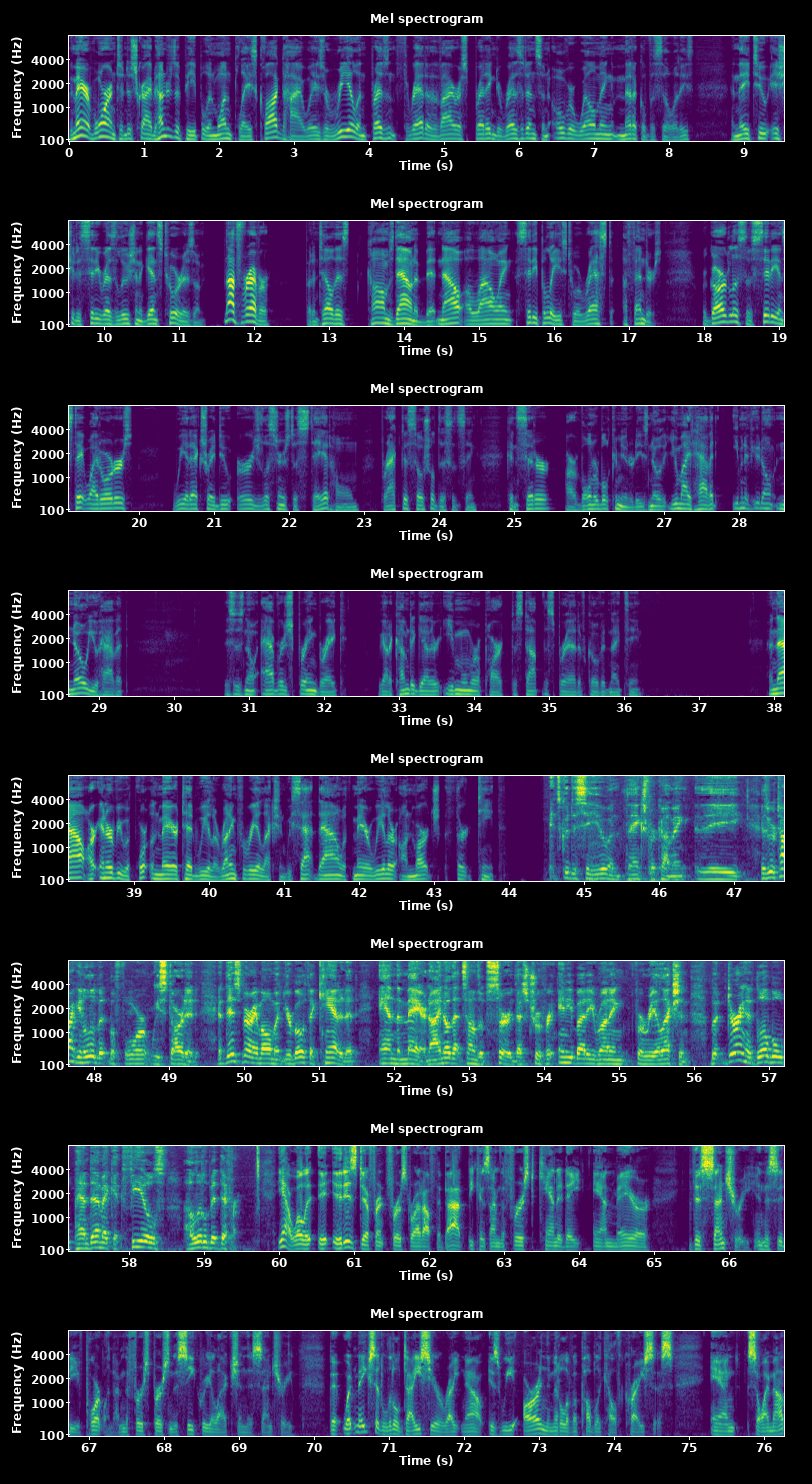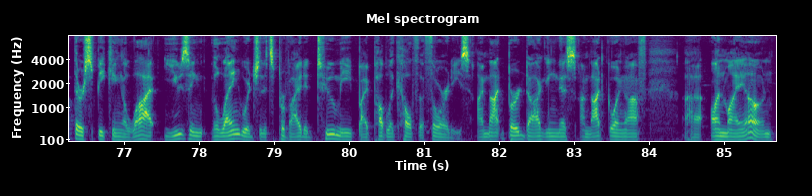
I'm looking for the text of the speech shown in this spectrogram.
The mayor of Warrenton described hundreds of people in one place, clogged highways, a real and present threat of the virus spreading to residents and overwhelming medical facilities, and they too issued a city resolution against tourism. Not forever, but until this calms down a bit, now allowing city police to arrest offenders. Regardless of city and statewide orders, we at X Ray do urge listeners to stay at home, practice social distancing, consider our vulnerable communities, know that you might have it even if you don't know you have it. This is no average spring break. We got to come together even when we're apart to stop the spread of COVID 19. And now, our interview with Portland Mayor Ted Wheeler, running for reelection. We sat down with Mayor Wheeler on March 13th. It's good to see you, and thanks for coming. The as we were talking a little bit before we started, at this very moment, you're both a candidate and the mayor. Now, I know that sounds absurd. That's true for anybody running for reelection. But during a global pandemic, it feels a little bit different. Yeah, well, it, it is different first right off the bat because I'm the first candidate and mayor this century in the city of Portland. I'm the first person to seek reelection this century. But what makes it a little dicier right now is we are in the middle of a public health crisis. And so I'm out there speaking a lot using the language that's provided to me by public health authorities. I'm not bird dogging this, I'm not going off uh, on my own.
